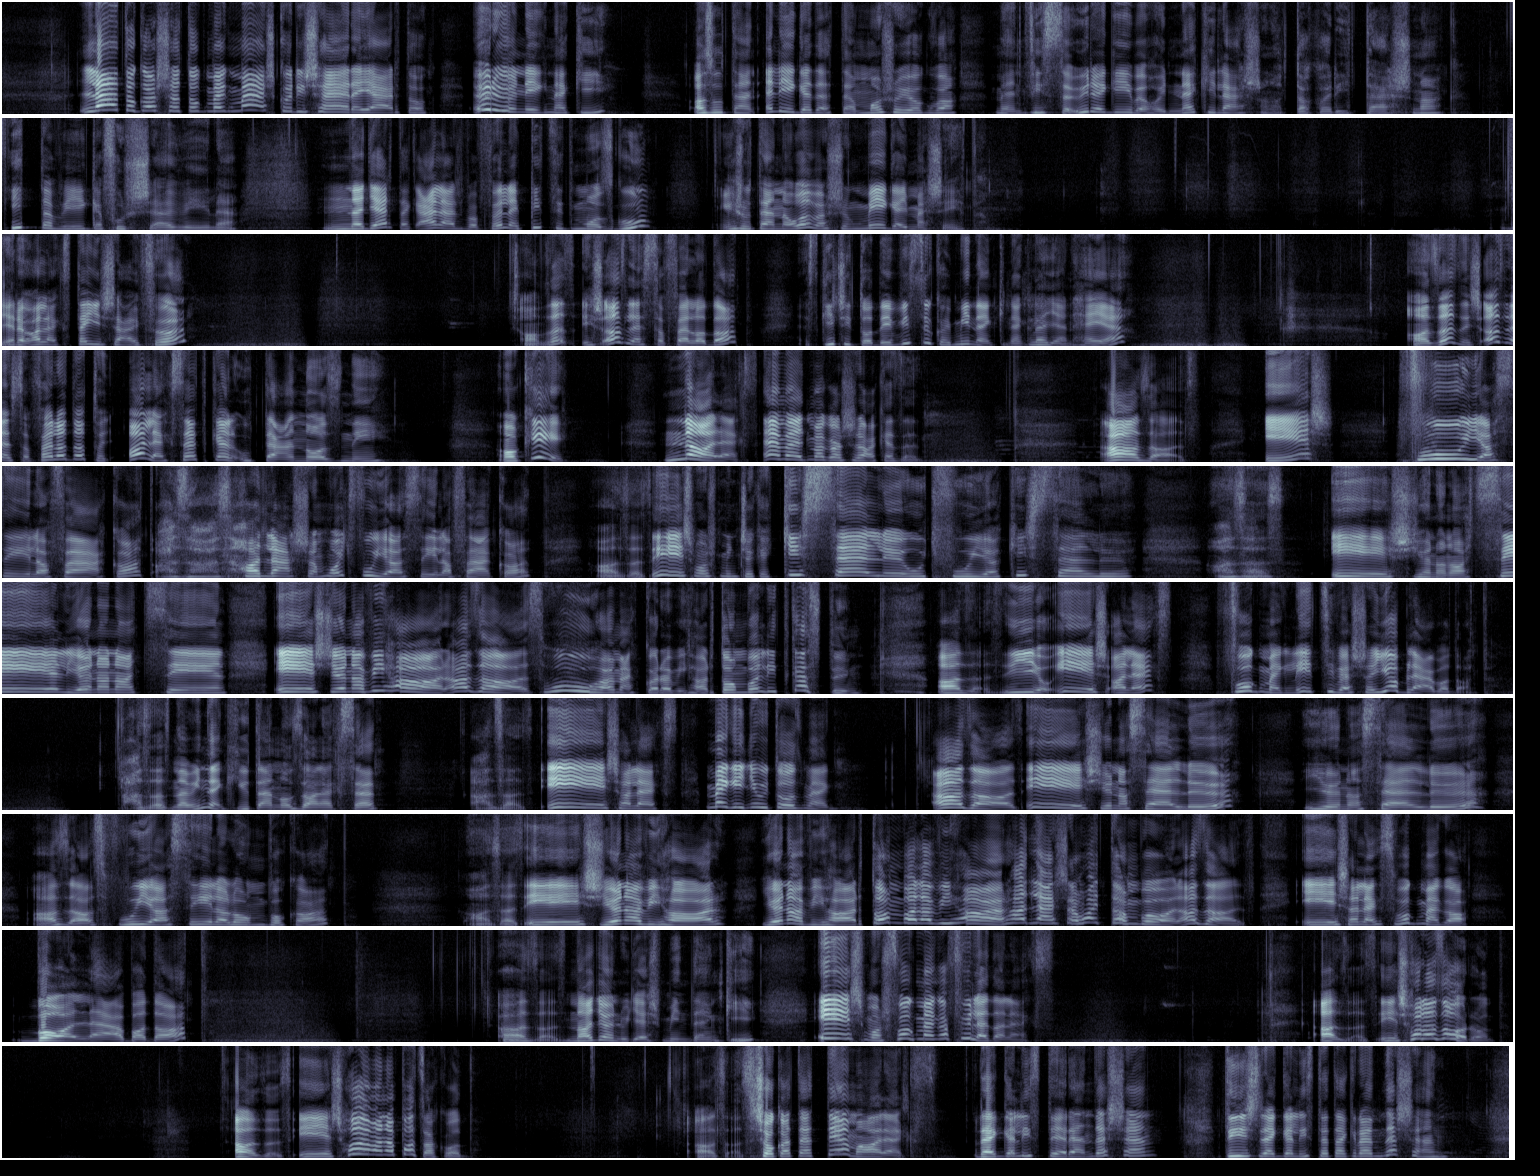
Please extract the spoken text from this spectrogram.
Látogassatok meg máskor is, ha erre jártok! Örülnék neki! Azután elégedetten mosolyogva ment vissza üregébe, hogy neki lásson a takarításnak. Itt a vége, fuss el véle. Na gyertek állásba föl, egy picit mozgunk, és utána olvasunk még egy mesét. Gyere, Alex, te is állj föl. Azaz, és az lesz a feladat, ezt kicsit odébb visszük, hogy mindenkinek legyen helye. Azaz, és az lesz a feladat, hogy Alexet kell utánozni. Oké? Okay? Na, Alex, emeld magasra a kezed. Azaz. És fújja szél a fákat, azaz, hadd lássam, hogy fújja a szél a fákat, azaz, és most mint csak egy kis szellő úgy fújja, kis szellő, azaz, és jön a nagy szél, jön a nagy szél, és jön a vihar, azaz, hú, ha mekkora vihar tombol itt köztünk, azaz, jó, és Alex, fog meg, légy szíves a jobb lábadat. Azaz, na mindenki utánozza Alexet. Azaz, és Alex, megint nyújtózd meg. Azaz, és jön a szellő, jön a szellő, azaz, fújja a szél a lombokat, azaz, és jön a vihar, jön a vihar, tombol a vihar, hadd lássam, hogy tombol, azaz. És Alex, fog meg a bal lábadat, azaz, nagyon ügyes mindenki, és most fog meg a füled, Alex. Azaz, és hol az orrod? Azaz. És hol van a pacakod? Azaz. Sokat ettél ma, Alex? Reggeliztél rendesen? Ti is reggeliztetek rendesen?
